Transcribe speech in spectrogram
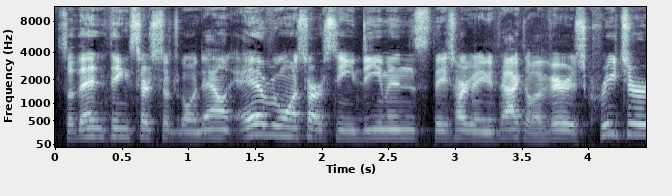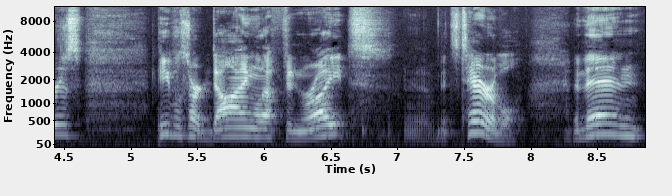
So then things start, start going down. Everyone starts seeing demons. They start getting attacked by various creatures. People start dying left and right. Yeah. It's terrible. And then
